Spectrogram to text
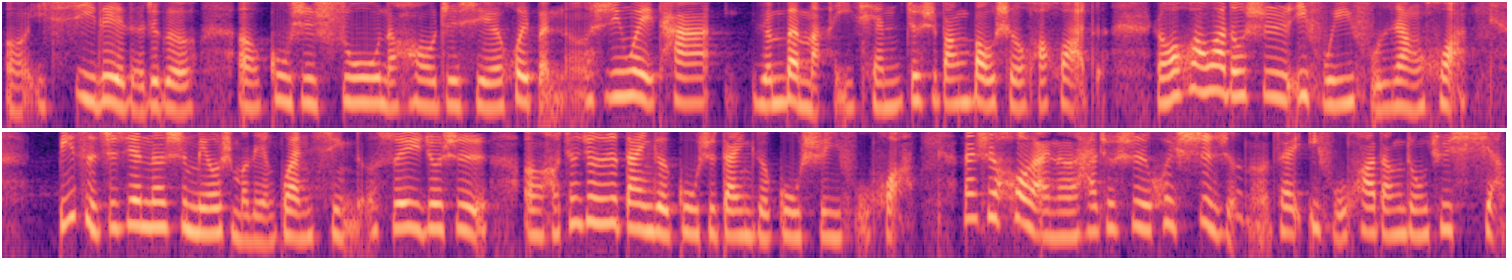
呃一系列的这个呃故事书，然后这些绘本呢？是因为他原本嘛，以前就是帮报社画画的，然后画画都是一幅一幅这样画。彼此之间呢是没有什么连贯性的，所以就是呃，好像就是单一个故事，单一个故事一幅画。但是后来呢，他就是会试着呢，在一幅画当中去想，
